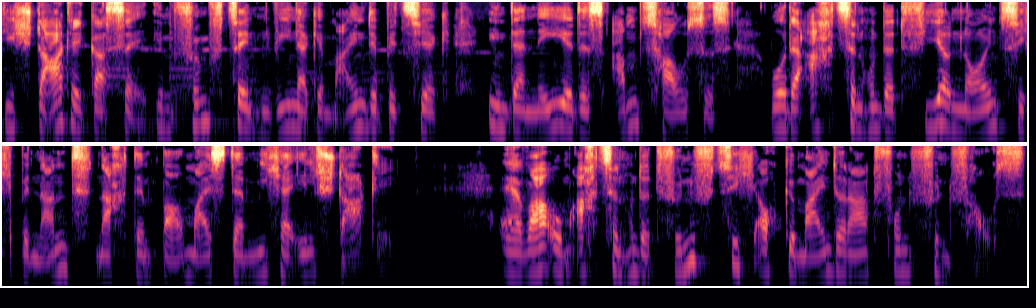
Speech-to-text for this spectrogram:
Die Stagelgasse im 15. Wiener Gemeindebezirk in der Nähe des Amtshauses wurde 1894 benannt nach dem Baumeister Michael Stagel. Er war um 1850 auch Gemeinderat von Fünfhaus.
